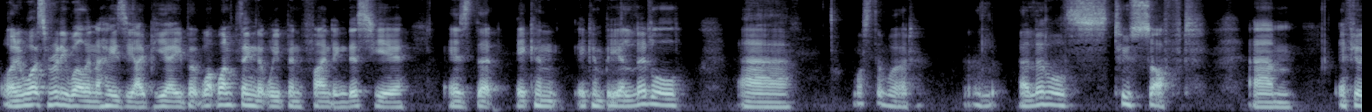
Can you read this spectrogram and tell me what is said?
or it works really well in a hazy IPA. But what one thing that we've been finding this year is that it can it can be a little, uh, what's the word? A, a little too soft um, if you're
